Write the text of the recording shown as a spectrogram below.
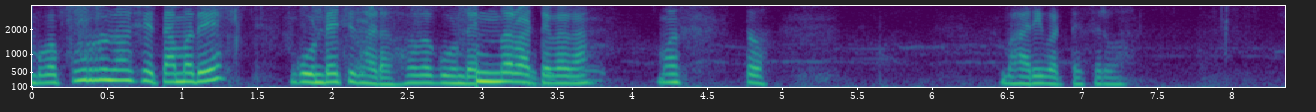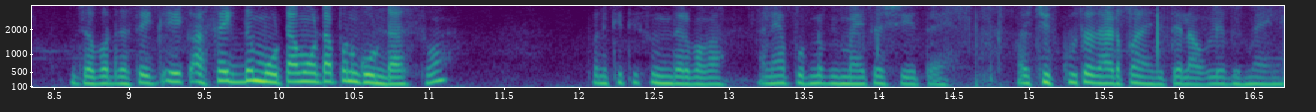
बघा पूर्ण शेतामध्ये गोंड्याची झाडं. बघा गोंड्या. सुंदर वाटते बघा. मस्त. भारी वाटते सर्व. जबरदस्त. एक एक असा एकदम मोठा मोठा पण गोंडा असतो. पण किती सुंदर बघा. आणि हा पूर्ण भीमाईचा शेत आहे. चिक्कूचं झाड पण आहे तिथे लावले भीमाईने.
